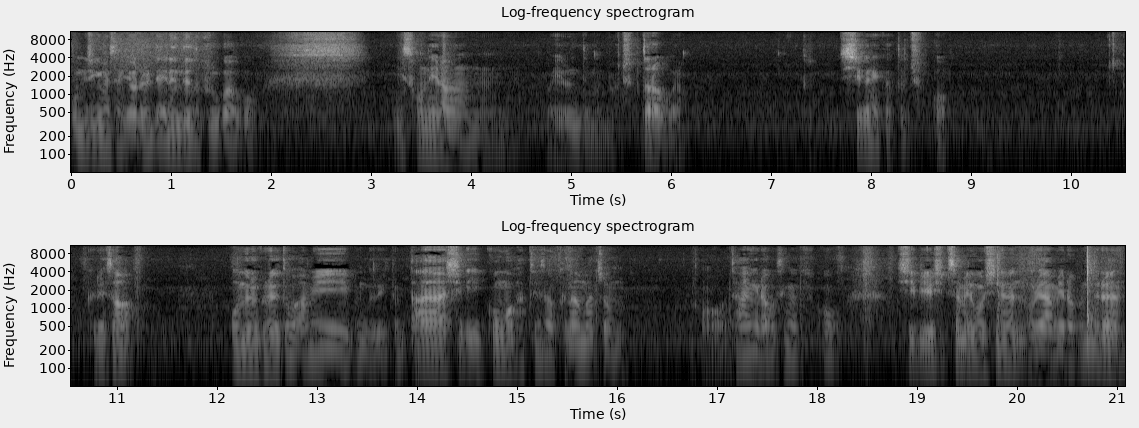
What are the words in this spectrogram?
움직이면서 열을 내는데도 불구하고 이 손이랑 막 이런 데만 막 춥더라고요. 또 식으니까 또 춥고. 그래서 오늘 그래도 아미 분들이 좀 따시게 입고 온 것 같아서 그나마 좀 어, 다행이라고 생각했고 12일, 13일 오시는 우리 아미 여러분들은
